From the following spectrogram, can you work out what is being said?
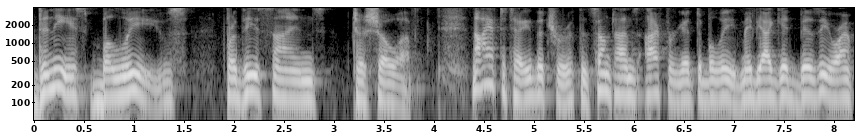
Denise believes for these signs to show up. Now, I have to tell you the truth that sometimes I forget to believe. Maybe I get busy or I'm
